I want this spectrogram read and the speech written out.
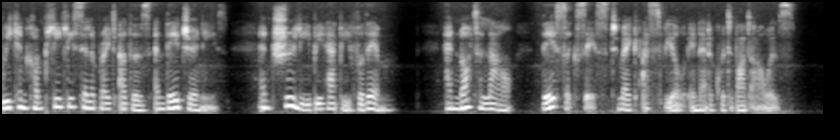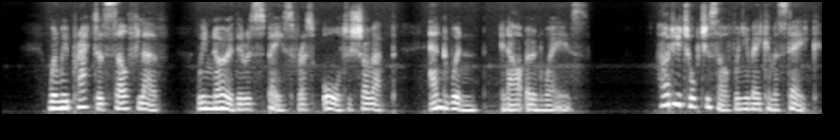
we can completely celebrate others and their journeys and truly be happy for them, and not allow their success to make us feel inadequate about ours. When we practice self love, we know there is space for us all to show up and win in our own ways. How do you talk to yourself when you make a mistake?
